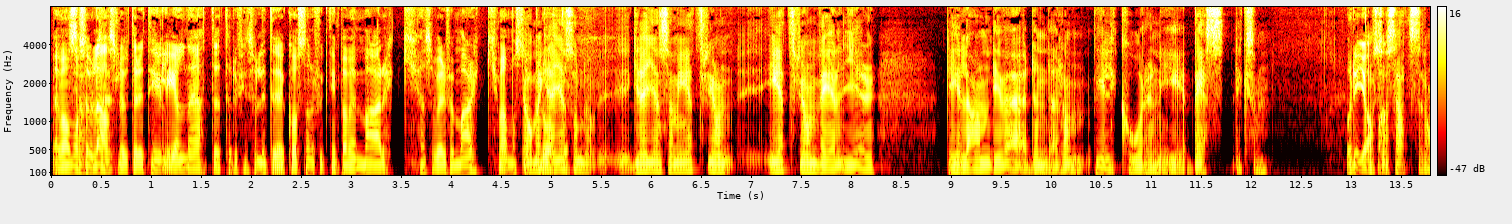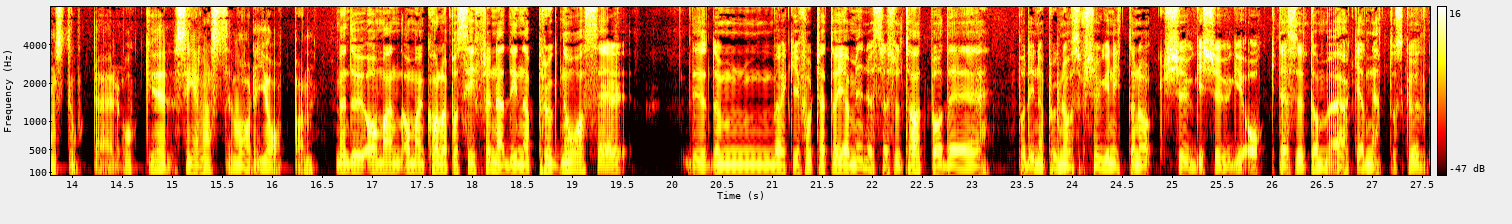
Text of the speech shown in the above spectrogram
Men man måste så väl att- ansluta det till elnätet och det finns väl lite kostnader förknippade med mark. Alltså vad är det för mark man måste Ja, men upplåta? grejen som, de- grejen som Etrion, Etrion väljer det är land i världen där de villkoren är bäst. Liksom. Och det är Och så Japan. satsar de stort där. Och eh, senast var det Japan. Men du, om man, om man kollar på siffrorna, dina prognoser, de verkar ju fortsätta att göra minusresultat både på dina prognoser för 2019 och 2020 och dessutom ökad nettoskuld.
